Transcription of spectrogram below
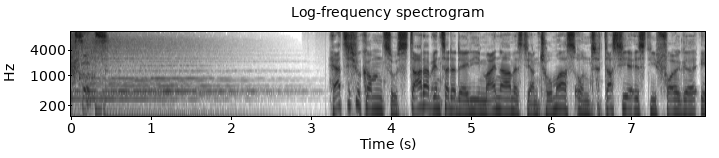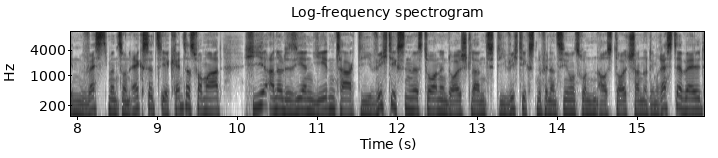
Exits. Herzlich willkommen zu Startup Insider Daily. Mein Name ist Jan Thomas und das hier ist die Folge Investments und Exits. Ihr kennt das Format. Hier analysieren jeden Tag die wichtigsten Investoren in Deutschland, die wichtigsten Finanzierungsrunden aus Deutschland und dem Rest der Welt.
